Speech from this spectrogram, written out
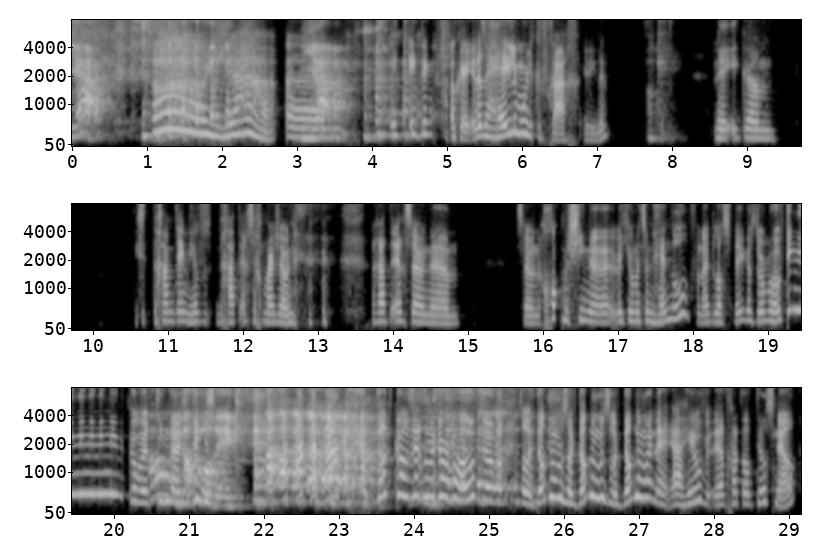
Ja. Oh, ja. ja. Ehm, ik, ik denk... Oké, dat is een hele moeilijke vraag, Eline. Oké. Nee, ik... Um, ik zit, er gaat meteen heel veel... Er gaat echt, zeg maar, zo'n... er gaat echt zo'n... Um, zo'n gokmachine, weet je wel, met zo'n hendel vanuit Las Vegas door mijn hoofd. Ding, ding, ding, ding, ding, ding. komen er oh, dingen. dat ik. dat komt echt maar door mijn hoofd. Over. Zal ik dat noemen? Zal ik dat noemen? Zal ik dat noemen? Nee, ja, heel veel. het gaat altijd heel snel.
